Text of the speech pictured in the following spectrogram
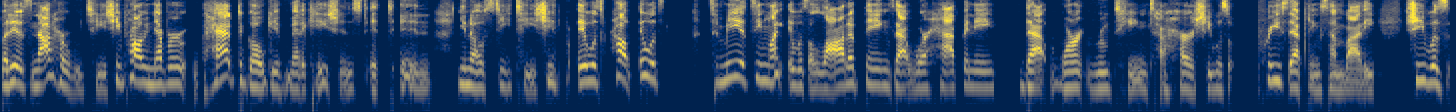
but it's not her routine. She probably never had to go give medications in, you know, CT. She, it was probably, it was, to me, it seemed like it was a lot of things that were happening that weren't routine to her. She was precepting somebody. She was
